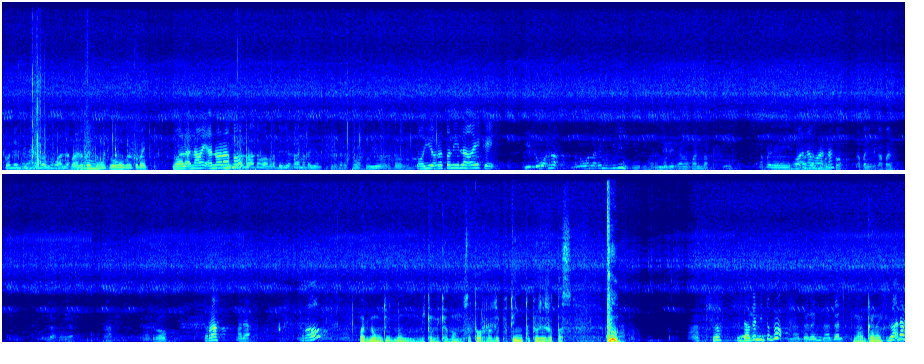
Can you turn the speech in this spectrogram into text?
content yung tunog, wala. Ano ba sungo bro to bay? Wala na oy ano ra to? Wala to, wala dili tama dayon. Tuyo ra to. Toyo ra to nila oy kay. Dili tama kan ba? Wala na wala na. Apa ni kapal? Tura. Ada. Turo. Magnum dignum, mika mika bam sa torre di putin to pirirutas. Bro, dagan dito bro. Nagan eh, nagan. Nagan eh. Wala na.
